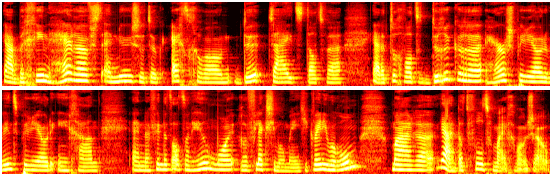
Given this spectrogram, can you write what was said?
ja, begin herfst. En nu is het ook echt gewoon de tijd dat we ja, er toch wat drukkere herfstperiode, winterperiode ingaan. En ik vind het altijd een heel mooi reflectiemomentje. Ik weet niet waarom, maar uh, ja, dat voelt voor mij gewoon zo.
